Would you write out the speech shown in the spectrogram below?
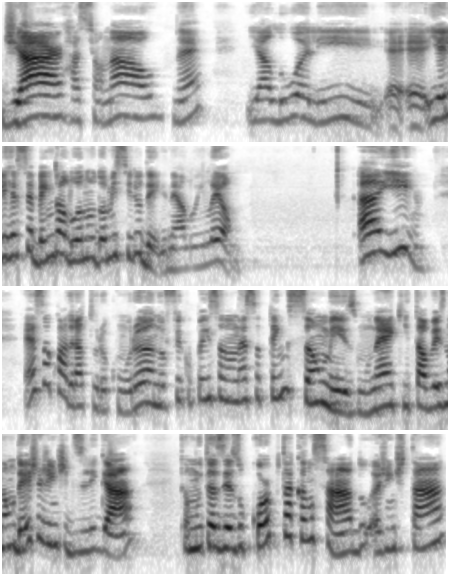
de ar, racional, né? E a Lua ali, é, é, e ele recebendo a Lua no domicílio dele, né? A Lua em Leão. Aí, essa quadratura com Urano, eu fico pensando nessa tensão mesmo, né? Que talvez não deixe a gente desligar. Então, muitas vezes o corpo está cansado, a gente está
